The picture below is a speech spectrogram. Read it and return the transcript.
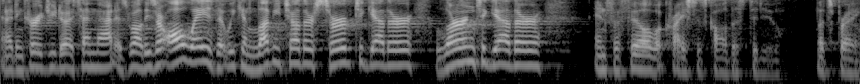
and I'd encourage you to attend that as well. These are all ways that we can love each other, serve together, learn together, and fulfill what Christ has called us to do. Let's pray.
